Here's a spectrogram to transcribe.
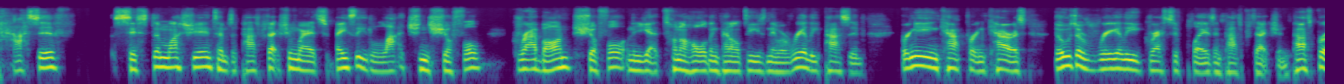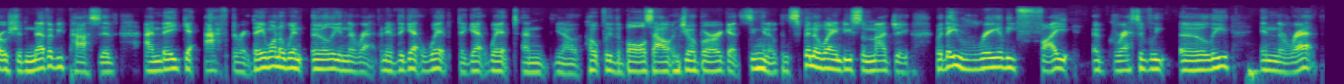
passive system last year in terms of pass protection, where it's basically latch and shuffle, grab on, shuffle, and you get a ton of holding penalties. And they were really passive bringing in Cappa and Karras, those are really aggressive players in pass protection. Pass pro should never be passive and they get after it. They want to win early in the rep. And if they get whipped, they get whipped. And, you know, hopefully the ball's out and Joe Burrow gets, you know, can spin away and do some magic. But they really fight aggressively early in the rep.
